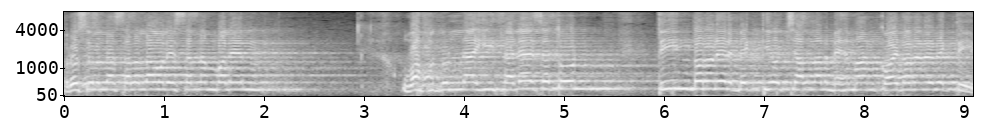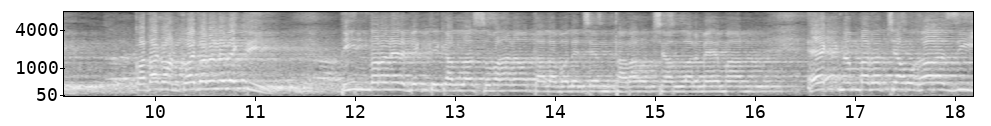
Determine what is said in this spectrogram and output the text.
রসুল্লাহ সাল্লাহ সাল্লাম বলেন, ওয়াফদুল্লাহি তিন ধরনের ব্যক্তি হচ্ছে আল্লাহর মেহমান। কয় ধরনের ব্যক্তি? কথা কন, কয় ধরনের ব্যক্তি? তিন ধরনের ব্যক্তিকে আল্লাহ সুবাহ বলেছেন, তারা হচ্ছে আল্লাহর মেহমান। এক নাম্বার হচ্ছে আল গাজী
